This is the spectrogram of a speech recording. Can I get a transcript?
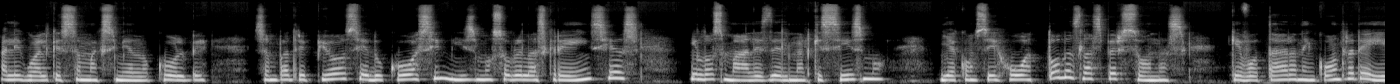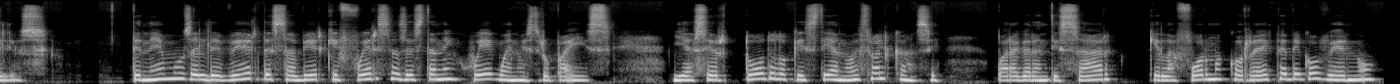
Al igual que San Maximiliano Kolbe, San Padre se educó a sí mismo sobre las creencias y los males del marxismo y aconsejó a todas las personas que votaran en contra de ellos. Tenemos el deber de saber qué fuerzas están en juego en nuestro país y hacer todo lo que esté a nuestro alcance para garantizar que la forma correcta de gobierno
